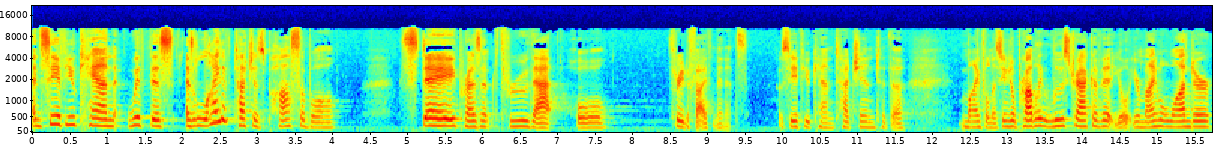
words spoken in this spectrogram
And see if you can, with this as light of touch as possible, stay present through that whole three to five minutes. So see if you can touch into the mindfulness. And you'll probably lose track of it. You'll, your mind will wander,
